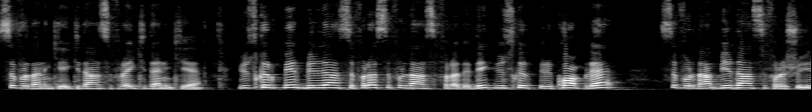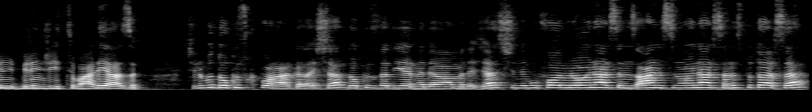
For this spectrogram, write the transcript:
0'dan 2'ye, 2'den 0'a, 2'den 2'ye. 141 1'den 0'a, 0'dan 0'a dedik. 141'i komple 0'dan 1'den 0'a şu birinci ihtimali yazdık. Şimdi bu 9 kupon arkadaşlar. 9'da diğerine devam edeceğiz. Şimdi bu formülü oynarsanız aynısını oynarsanız tutarsa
